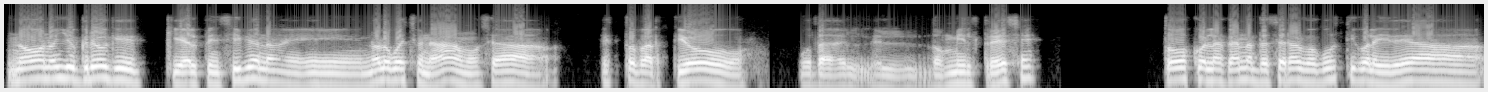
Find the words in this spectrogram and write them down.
No, no, yo creo que, que al principio no, eh, no, lo cuestionábamos, o sea, esto partió puta, el, el, 2013, todos con las ganas de hacer algo acústico, la idea,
